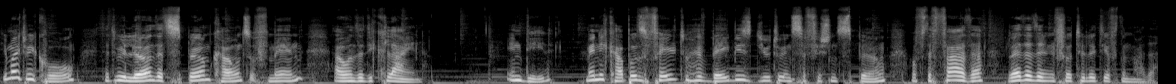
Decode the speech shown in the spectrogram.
You might recall that we learned that sperm counts of men are on the decline. Indeed, many couples fail to have babies due to insufficient sperm of the father rather than infertility of the mother.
